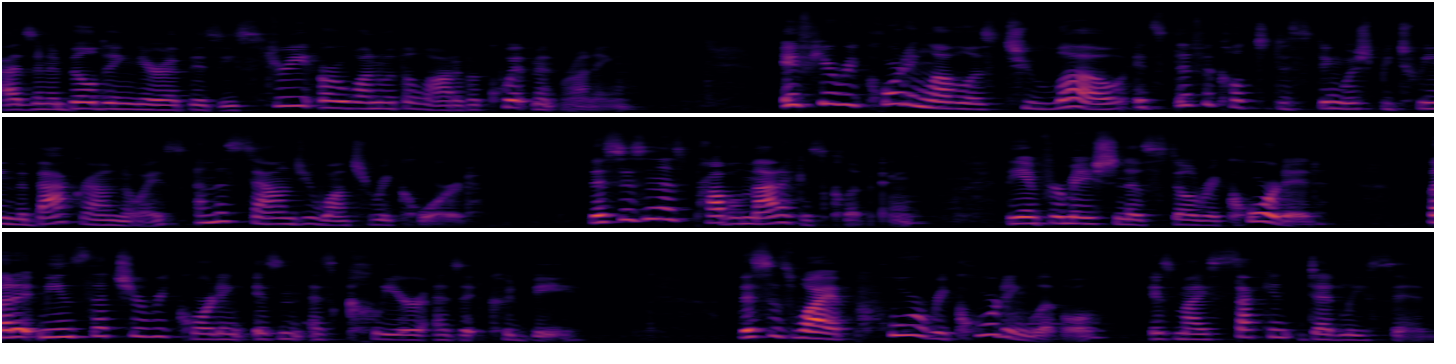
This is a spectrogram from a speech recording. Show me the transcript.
as in a building near a busy street or one with a lot of equipment running. If your recording level is too low, it's difficult to distinguish between the background noise and the sound you want to record. This isn't as problematic as clipping. The information is still recorded, but it means that your recording isn't as clear as it could be. This is why a poor recording level is my second deadly sin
